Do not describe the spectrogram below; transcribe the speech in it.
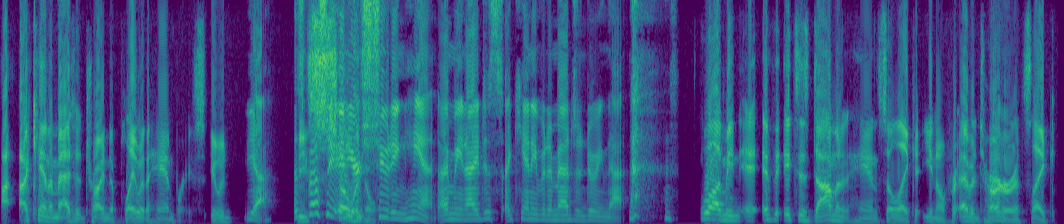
I, I can't imagine trying to play with a hand brace. It would yeah, especially so in your annoying. shooting hand. I mean, I just I can't even imagine doing that. Well, I mean, if it's his dominant hand, so like you know, for Evan Turner, it's like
